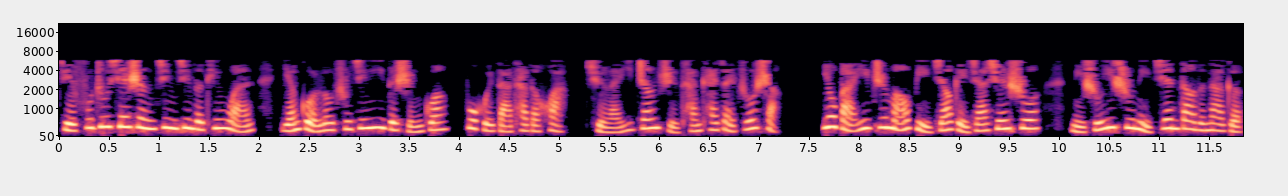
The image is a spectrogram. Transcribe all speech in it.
姐夫朱先生静静的听完，眼果露出惊异的神光，不回答他的话，取来一张纸摊开在桌上，又把一支毛笔交给嘉轩，说：“你数一数你见到的那个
